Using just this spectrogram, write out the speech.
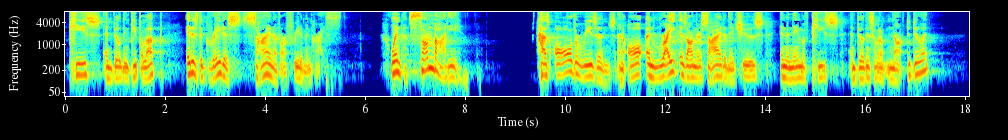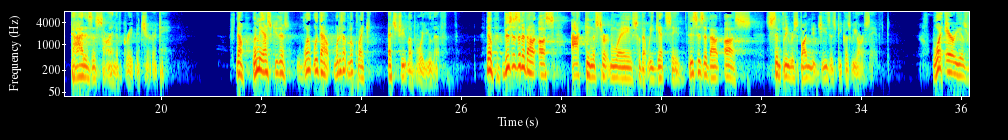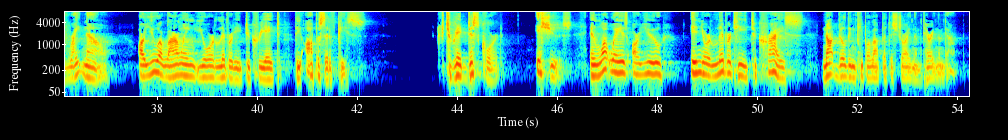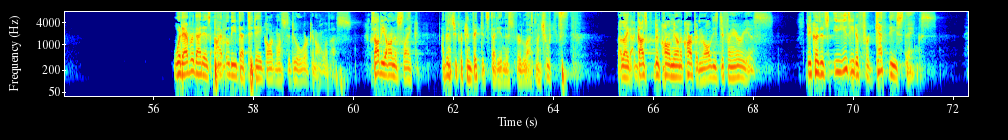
peace and building people up, it is the greatest sign of our freedom in Christ. When somebody has all the reasons and all and right is on their side and they choose in the name of peace and building someone up not to do it, that is a sign of great maturity. Now, let me ask you this. What would that, what does that look like at street level where you live? Now, this isn't about us acting a certain way so that we get saved. This is about us simply responding to Jesus because we are saved. What areas right now are you allowing your liberty to create the opposite of peace? To create discord, issues? In what ways are you in your liberty to Christ not building people up but destroying them, tearing them down? Whatever that is, I believe that today God wants to do a work in all of us. Because I'll be honest, like, I've been super convicted studying this for the last bunch of weeks. Like, God's been calling me on the carpet in all these different areas. Because it's easy to forget these things.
